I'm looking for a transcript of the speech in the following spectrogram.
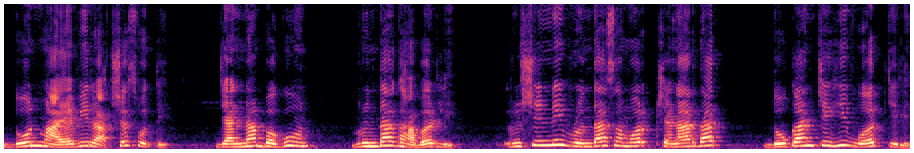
दोन मायावी राक्षस होते ज्यांना बघून वृंदा घाबरली. ऋषींनी वृंदासमोर क्षणार्धात दोघांचेही वध केले.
